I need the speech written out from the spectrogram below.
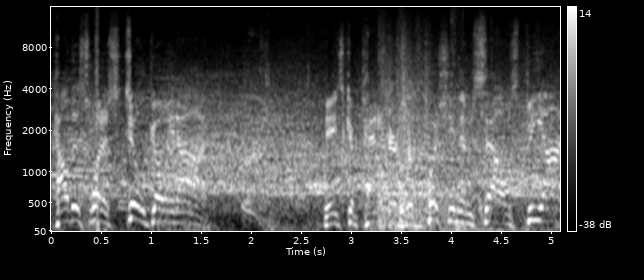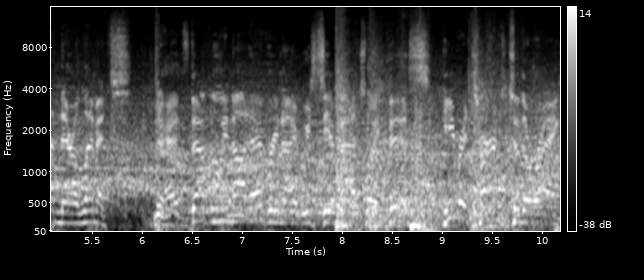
how this one is still going on. These competitors are pushing themselves beyond their limits. Yeah, it's definitely not every night we see a match like this. He returns to the ring.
